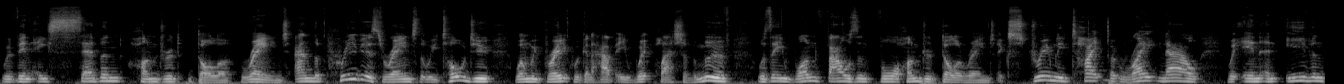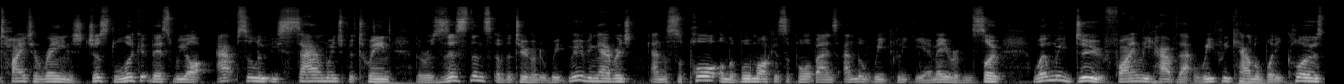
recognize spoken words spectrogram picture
within a $700 range and the previous range that we told you when we break we're going to have a whiplash of a move was a $1,400 range, extremely tight, but right now we're in an even tighter range. Just look at this. We are absolutely sandwiched between the resistance of the 200 week moving average and the support on the bull market support bands and the weekly EMA ribbon. So when we do finally have that weekly candle body close,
